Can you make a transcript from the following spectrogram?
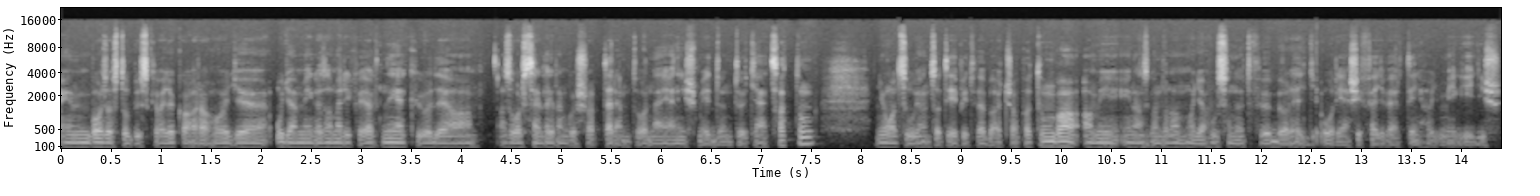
Én borzasztó büszke vagyok arra, hogy ugyan még az amerikaiak nélkül, de a, az ország legrangosabb teremtornáján ismét döntőt játszhattunk. 8 újoncot építve be a csapatunkba, ami én azt gondolom, hogy a 25 főből egy óriási fegyvertény, hogy még így is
